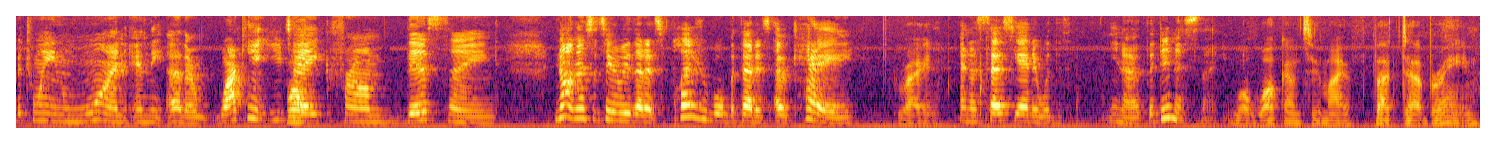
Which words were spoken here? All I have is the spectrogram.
between one and the other? Why can't you Well- take from this thing, not necessarily that it's pleasurable, but that it's okay right. and associated with, you know, the dentist thing? Well, welcome to my fucked up brain.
